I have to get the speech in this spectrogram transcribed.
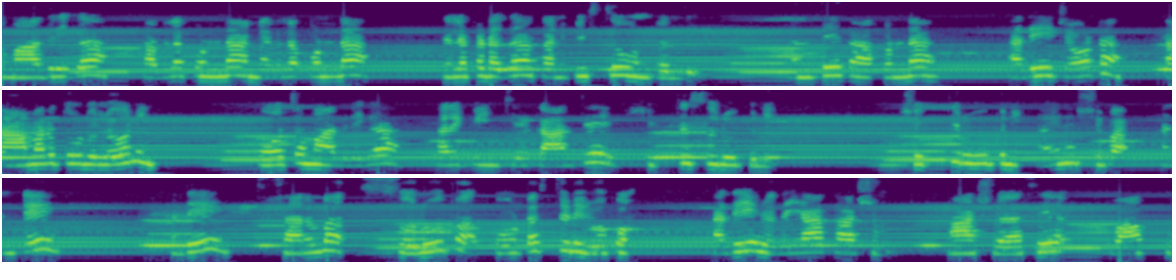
మాదిరిగా కదలకుండా మెదలకుండా నిలకడగా కనిపిస్తూ ఉంటుంది. అంతేకాకుండా అదే చోట తామరతూడులోని కోచ మాదిరిగా కనిపించే కాంతే శక్తి స్వరూపిణి. శక్తి రూపిణి అయిన శివ అంటే అదే సర్వ స్వరూప కూటస్థుడి రూపం. అదే హృదయాకాశం. ఆ శ్వాసే వాక్కు.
